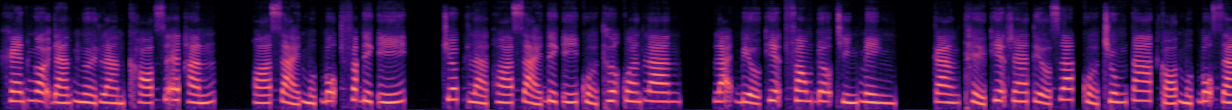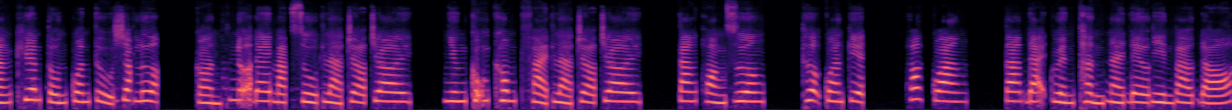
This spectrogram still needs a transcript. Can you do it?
Khen ngợi đám người làm khó dễ hắn, hóa giải một bộ phận địch ý. Trước là hóa giải địch ý của Thượng Quan Lan, lại biểu hiện phong độ chính mình. Càng thể hiện ra tiểu giác của chúng ta có một bộ dáng khiêm tốn quân tử trọng lượng. Còn nữa đây mặc dù là trò chơi, nhưng cũng không phải là trò chơi. Tăng Hoàng Dương, Thượng Quan Kiệt, Hoắc Quang, tam đại quyền thần này đều nhìn vào đó.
